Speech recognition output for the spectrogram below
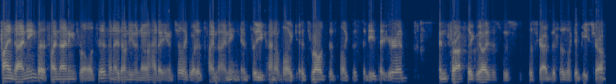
fine dining, but fine dining is relative, and I don't even know how to answer like what is fine dining. And so you kind of like it's relative to like the city that you're in. And for us, like we always just describe this as like a bistro.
